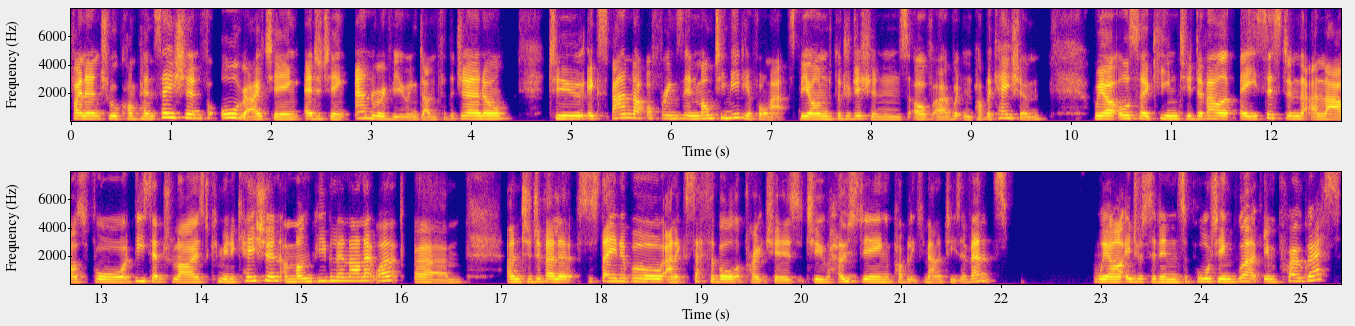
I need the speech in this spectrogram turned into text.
financial compensation for all writing editing and reviewing done for the journal to expand our offerings in multimedia formats beyond the traditions of uh, written publication. We are also keen to develop a system that allows for decentralized communication among people in our network um, and to develop sustainable and accessible approaches to hosting public humanities events. We are interested in supporting work in progress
